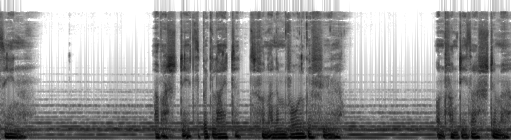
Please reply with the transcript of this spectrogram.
Galaxien, aber stets begleitet von einem Wohlgefühl und von dieser Stimme,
